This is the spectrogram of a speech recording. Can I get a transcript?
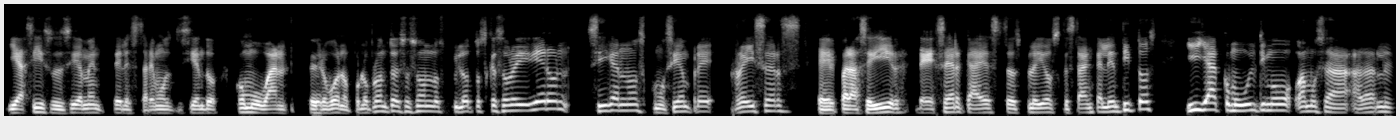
y así sucesivamente les estaremos diciendo cómo van. Pero bueno, por lo pronto esos son los pilotos que sobrevivieron. Síganos, como siempre, Racers, eh, para seguir de cerca estos playoffs que están calientitos. Y ya como último, vamos a, darles,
